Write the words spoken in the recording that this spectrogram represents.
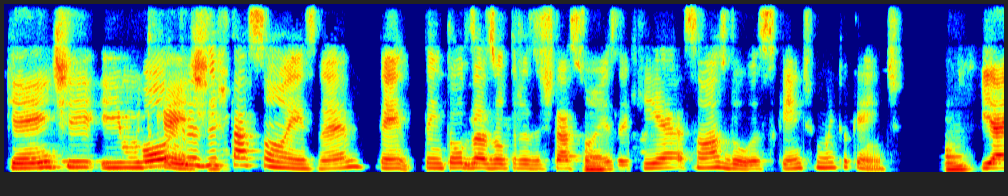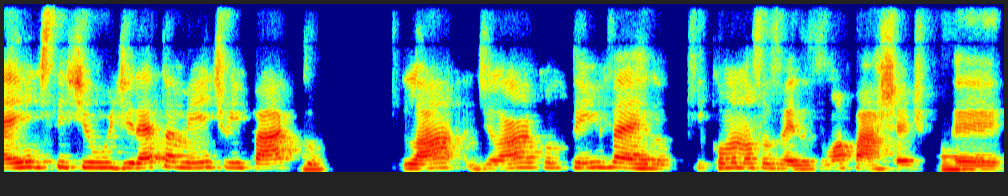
quente e muito outras quente. Outras estações, né? Tem, tem todas as outras estações. Aqui é, são as duas, quente e muito quente. E aí a gente sentiu diretamente o impacto lá de lá quando tem inverno, que como as nossas vendas, uma parte é, de, é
